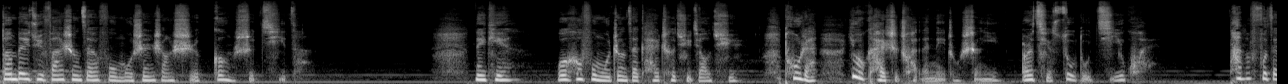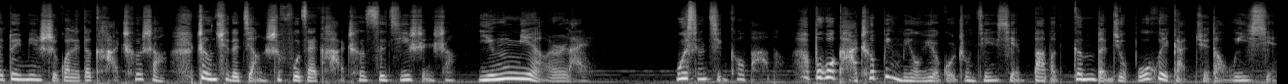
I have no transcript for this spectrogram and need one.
当悲剧发生在父母身上时，更是凄惨。那天，我和父母正在开车去郊区，突然又开始传来那种声音，而且速度极快。他们附在对面驶过来的卡车上，正确的讲是附在卡车司机身上，迎面而来。我想警告爸爸，不过卡车并没有越过中间线，爸爸根本就不会感觉到危险。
